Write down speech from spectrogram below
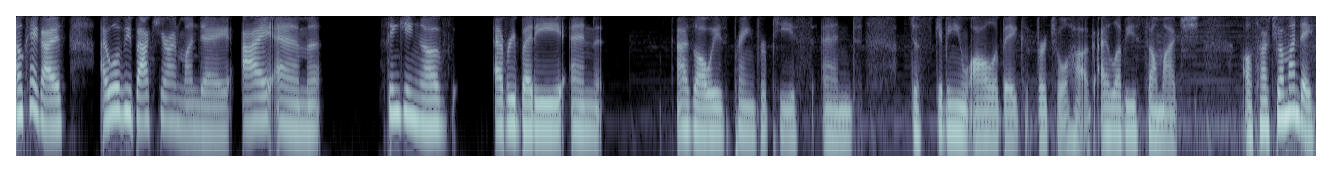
Okay, guys, I will be back here on Monday. I am thinking of everybody and, as always, praying for peace and just giving you all a big virtual hug. I love you so much. I'll talk to you on Monday.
